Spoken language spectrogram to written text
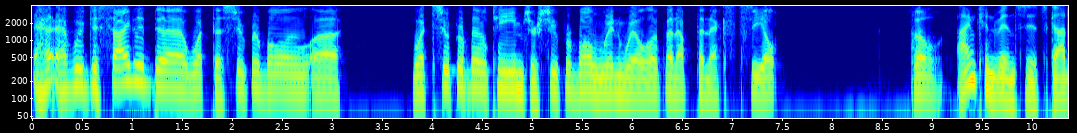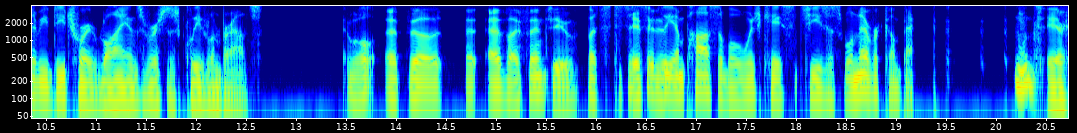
Have we decided uh, what the Super Bowl, uh, what Super Bowl teams or Super Bowl win will open up the next seal? So, I'm convinced it's got to be Detroit Lions versus Cleveland Browns, well, at the as I sent you, but statistically impossible. In which case, Jesus will never come back. if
